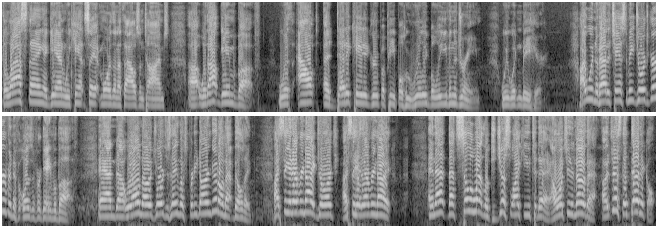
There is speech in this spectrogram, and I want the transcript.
The last thing, again, we can't say it more than a thousand times. Uh, without GameAbove, without a dedicated group of people who really believe in the dream, we wouldn't be here. I wouldn't have had a chance to meet George Gervin if it wasn't for GameAbove. And uh, we all know George's name looks pretty darn good on that building. I see it every night, George. I see it every night. And that, that silhouette looks just like you today. I want you to know that. Uh, just identical.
